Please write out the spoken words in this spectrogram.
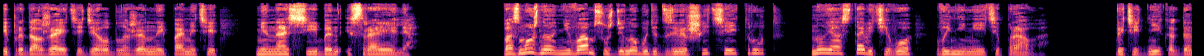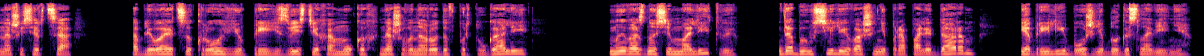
и продолжаете дело блаженной памяти Минаси бен Исраэля. Возможно, не вам суждено будет завершить сей труд, но и оставить его вы не имеете права. В эти дни, когда наши сердца обливаются кровью при известиях о муках нашего народа в Португалии – мы возносим молитвы, дабы усилия ваши не пропали даром и обрели Божье благословение.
